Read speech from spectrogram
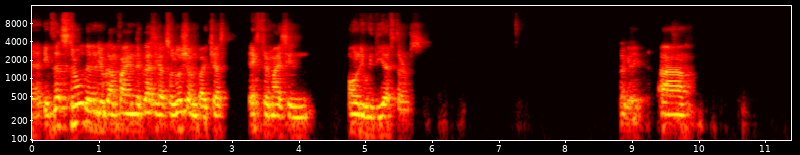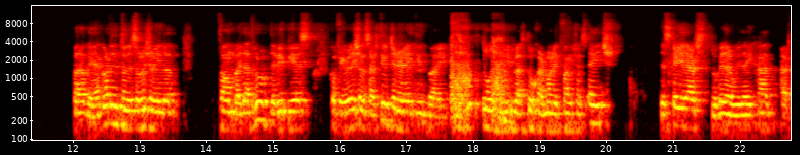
Uh, if that's true, then you can find the classical solution by just extremizing only with the F terms. Okay. Uh, but okay, according to the solution that found by that group, the BPS configurations are still generated by 2 n plus 2 harmonic functions H. The scalars, together with A hat, are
